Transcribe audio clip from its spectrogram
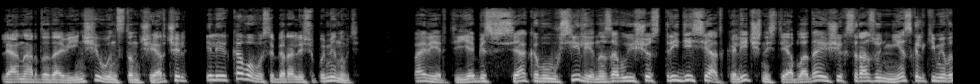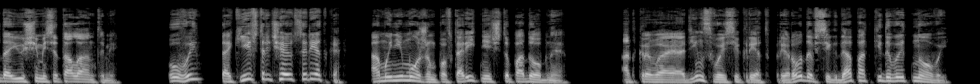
Леонардо да Винчи, Уинстон Черчилль или кого вы собирались упомянуть? Поверьте, я без всякого усилия назову еще с три десятка личностей, обладающих сразу несколькими выдающимися талантами. Увы, такие встречаются редко, а мы не можем повторить нечто подобное. Открывая один свой секрет, природа всегда подкидывает новый.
